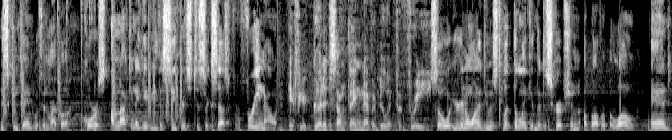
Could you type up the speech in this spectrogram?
is contained within my book. Of course, I'm not going to give you the secrets to success for free now. If you're good at something, never do it for free. So, what you're going to want to do is click the link in the description above or below and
